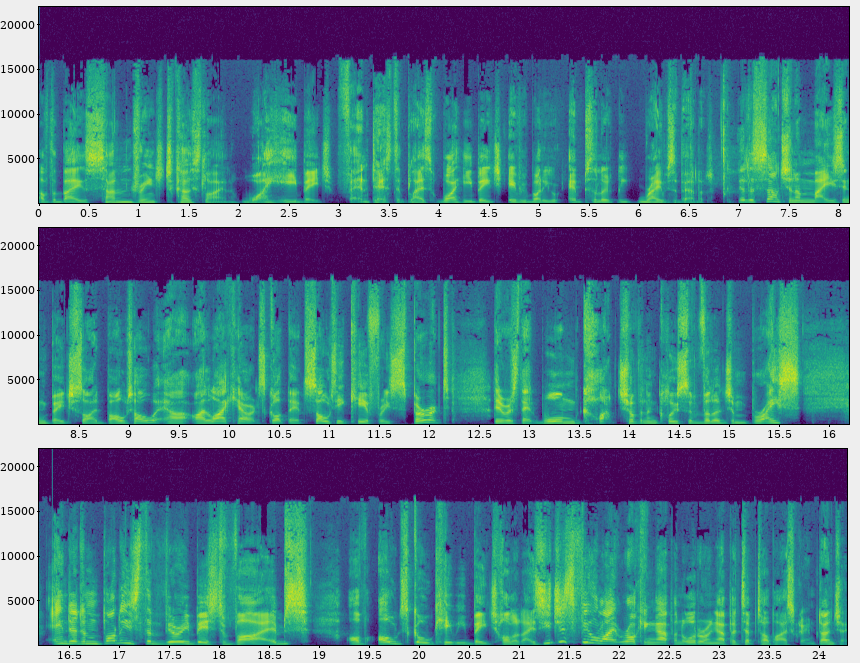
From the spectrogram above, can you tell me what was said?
of the bay's sun-drenched coastline, Waihi Beach. Fantastic place. Waihi Beach, everybody absolutely raves about it. It is such an amazing beachside bolt hole. Uh, I like how it's got that salty, carefree spirit. There is that warm clutch of an inclusive village embrace, and it embodies the very best vibes of old school Kiwi beach holidays. You just feel like rocking up and ordering up a tip top ice cream, don't you?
